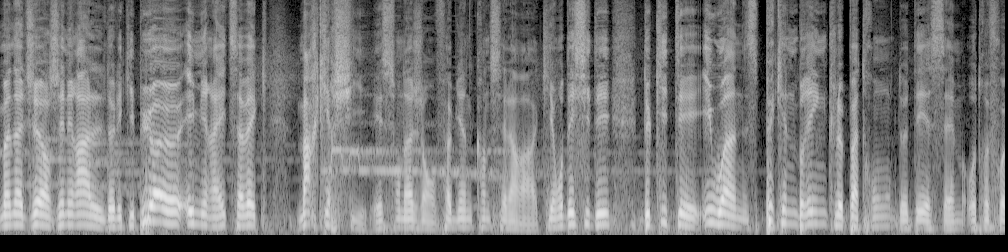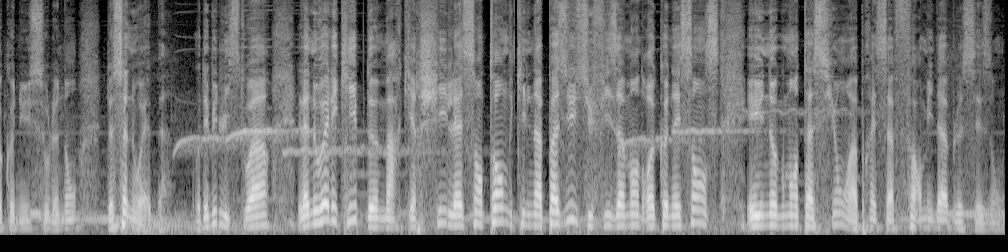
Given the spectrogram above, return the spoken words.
manager général de l'équipe UAE Emirates avec Mark Hirschi et son agent Fabien Cancellara qui ont décidé de quitter Iwan Speckenbrink, le patron de DSM, autrefois connu sous le nom de Sunweb. Au début de l'histoire, la nouvelle équipe de Mark Hirschi laisse entendre qu'il n'a pas eu suffisamment de reconnaissance et une augmentation après sa formidable saison.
